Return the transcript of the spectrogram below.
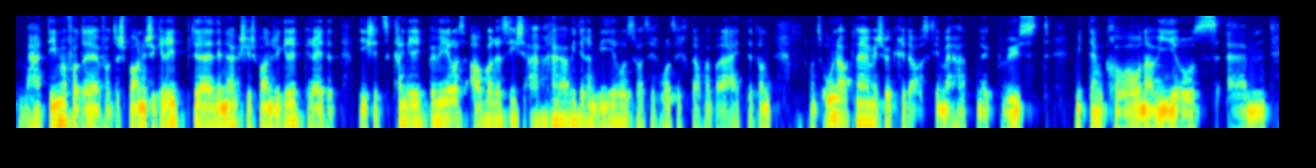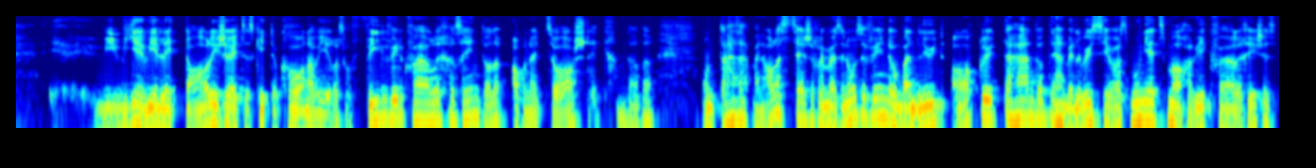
man hat immer von der, von der spanischen Grippe, äh, der nächsten spanischen Grippe geredet, ist jetzt kein Grippevirus, aber es ist einfach auch wieder ein Virus, was sich, was sich da verbreitet. Und, und das Unangenehme ist wirklich das, man hat nicht gewusst, mit dem Coronavirus, ähm, wie, wie, wie letal ist er jetzt? Es gibt ja Coronavirus, die viel, viel gefährlicher sind, oder? Aber nicht so ansteckend, oder? Und das hat man alles zuerst ein bisschen herausfinden Und wenn die Leute angelötet haben, oder die haben wissen, was muss ich jetzt machen? Wie gefährlich ist es?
